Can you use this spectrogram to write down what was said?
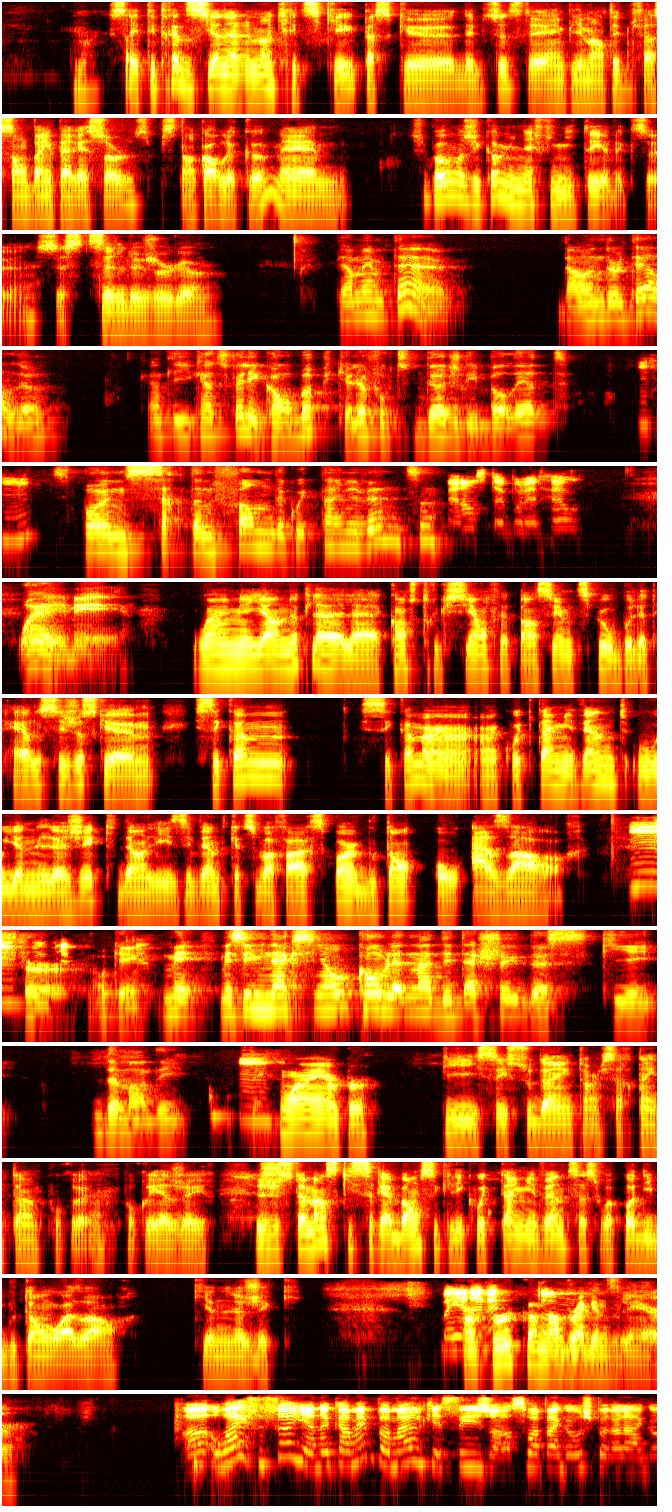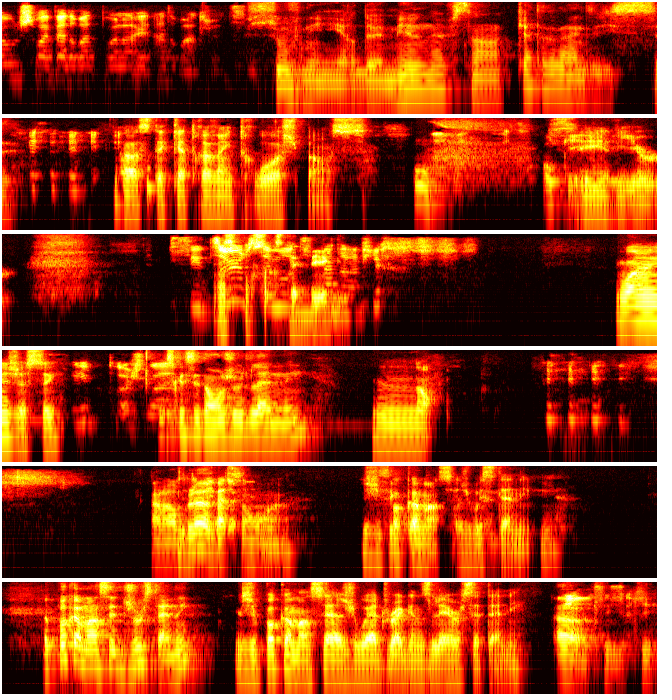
Ça a été traditionnellement critiqué parce que d'habitude, c'était implémenté d'une façon bien paresseuse, puis c'est encore le cas, mais je sais pas, moi j'ai comme une affinité avec ce, ce style de jeu-là. Puis en même temps, dans Undertale, là, quand, les- quand tu fais les combats puis que là, il faut que tu dodges des bullets, Mhm. c'est pas une certaine forme de quick time event, ça? Ben non, c'était Bullet Hell. Ouais, mais. Ouais, mais il y en a que la, la construction fait penser un petit peu au Bullet Hell. C'est juste que c'est comme c'est comme un, un QuickTime event où il y a une logique dans les events que tu vas faire. C'est pas un bouton au hasard. Hmm, Sure. ok. Mais, mais c'est une action complètement détachée de ce qui est demandé. Hmm. Ouais, un peu. Puis c'est soudain, tu as un certain temps pour, euh, pour réagir. Justement, ce qui serait bon, c'est que les QuickTime events, ce soit pas des boutons au hasard, qu'il y ait une logique. Ben, Un peu comme dans. Dragon's Lair. Ah, ouais, c'est ça. Il y en a quand même pas mal que c'est genre swipe à gauche pour aller à gauche, swipe à droite pour aller à droite. là. Souvenir de 1990. Ah, c'était 83, je pense. Ouf. OK. Sérieux. C'est c'est dur, pour ce maudit big. Ouais, je sais. Est-ce que c'est ton jeu de l'année? Non. Alors, De Blood, toute façon, euh, j'ai pas commencé à jouer cette année. t'as pas commencé de jeu cette année? J'ai pas commencé à jouer à Dragon's Lair cette année. Ah, OK, OK.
